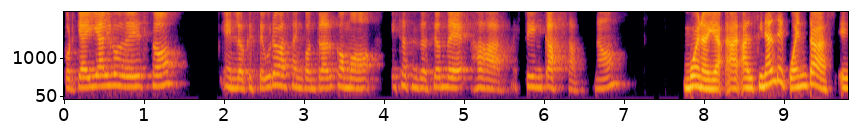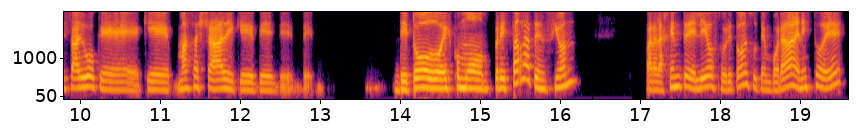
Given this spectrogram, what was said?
Porque hay algo de eso en lo que seguro vas a encontrar como esta sensación de, ah, estoy en casa, ¿no? Bueno, y al final de cuentas es algo que, más allá de que de, de, todo, es como prestar la atención para la gente de Leo, sobre todo en su temporada, en esto de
